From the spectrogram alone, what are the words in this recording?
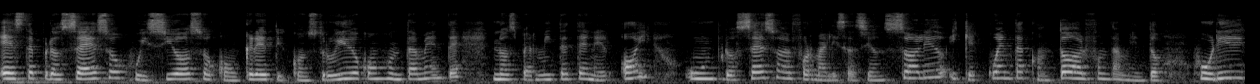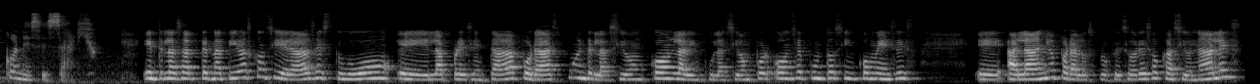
Este proceso juicioso, concreto y construido conjuntamente nos permite tener hoy un proceso de formalización sólido y que cuenta con todo el fundamento jurídico necesario. Entre las alternativas consideradas estuvo eh, la presentada por ASPO en relación con la vinculación por 11.5 meses eh, al año para los profesores ocasionales.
